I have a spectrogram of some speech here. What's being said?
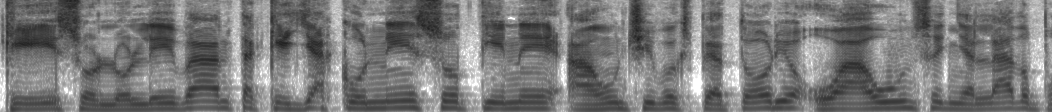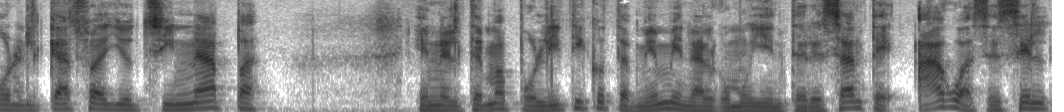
que eso lo levanta, que ya con eso tiene a un chivo expiatorio o a un señalado por el caso Ayotzinapa. En el tema político también viene algo muy interesante. Aguas es el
